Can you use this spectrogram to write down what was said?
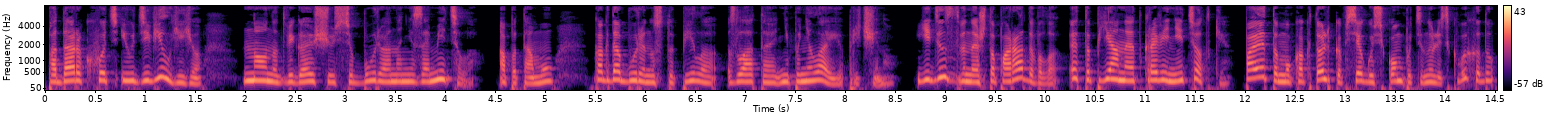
Подарок хоть и удивил ее, но надвигающуюся бурю она не заметила, а потому когда буря наступила, Злата не поняла ее причину. Единственное, что порадовало, это пьяное откровение тетки. Поэтому, как только все гуськом потянулись к выходу,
